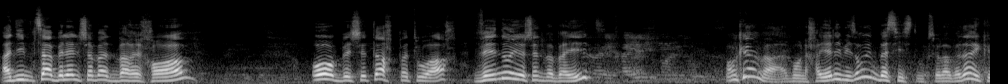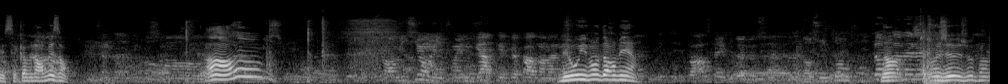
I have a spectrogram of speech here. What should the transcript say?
Animtsa belel shabbat barechov, o patouach, veno yoshen babaït. Ok, bah, bon, les chayalim, ils ont une bassiste, donc cela va que c'est comme leur maison. Ah, ah. En mission, ils font une garde quelque part dans la Mais où ils vont dormir Dans une tente Non, moi je, je veux pas.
